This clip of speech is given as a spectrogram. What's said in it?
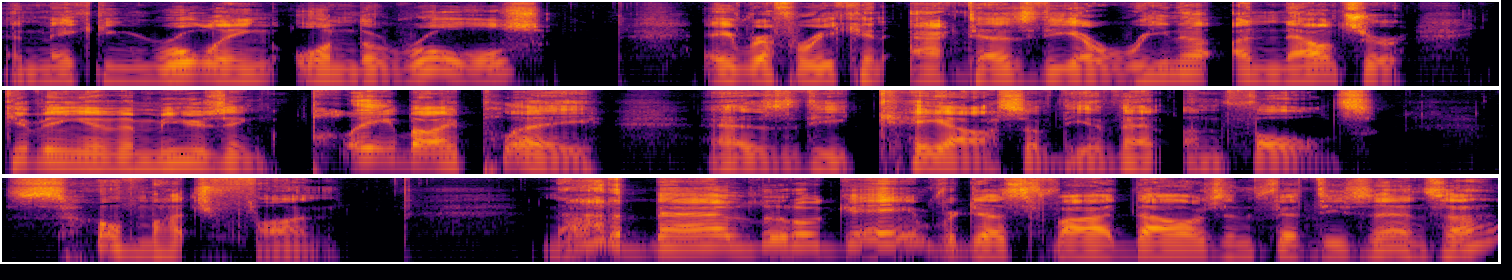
and making ruling on the rules, a referee can act as the arena announcer, giving an amusing play by play as the chaos of the event unfolds. So much fun. Not a bad little game for just $5.50, huh?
